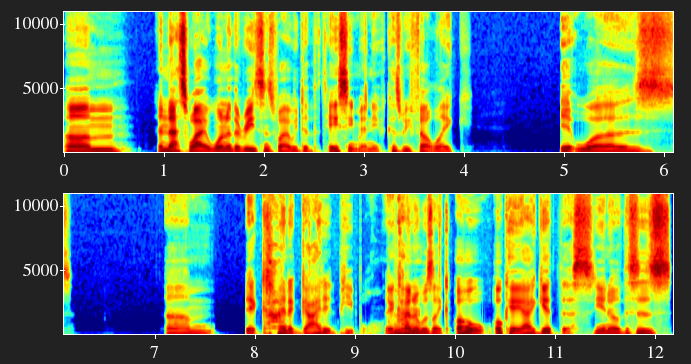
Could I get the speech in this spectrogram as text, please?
Um, and that's why one of the reasons why we did the tasting menu because we felt like it was um it kind of guided people it right. kind of was like oh okay i get this you know this is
